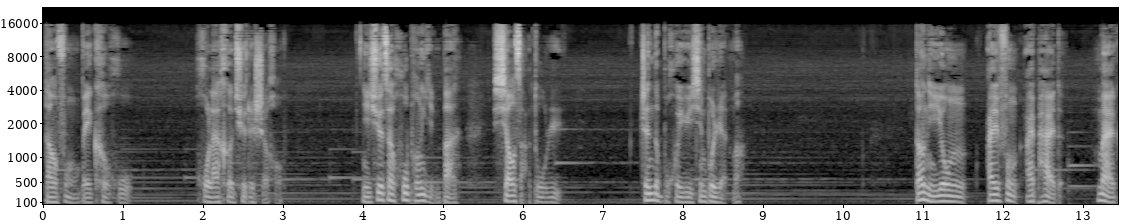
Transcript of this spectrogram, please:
当父母被客户呼来喝去的时候，你却在呼朋引伴、潇洒度日。真的不会于心不忍吗？当你用 iPhone、iPad、Mac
